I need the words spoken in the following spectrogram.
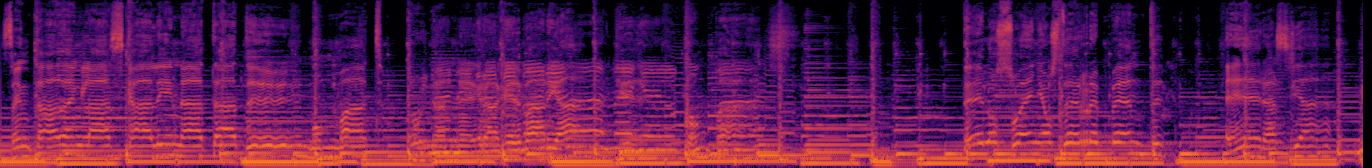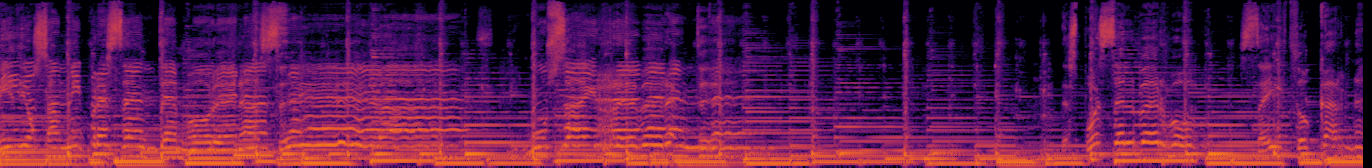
sentada en la escalinata de Montmartre, una negra guevariana en el compás de los sueños de repente eras ya mi diosa, mi presente, morena serás, musa irreverente. Después el verbo se hizo carne,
